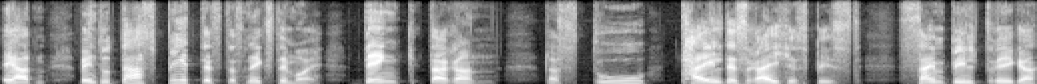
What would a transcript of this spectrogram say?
Erden. Wenn du das betest das nächste Mal, denk daran, dass du Teil des Reiches bist, sein Bildträger,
